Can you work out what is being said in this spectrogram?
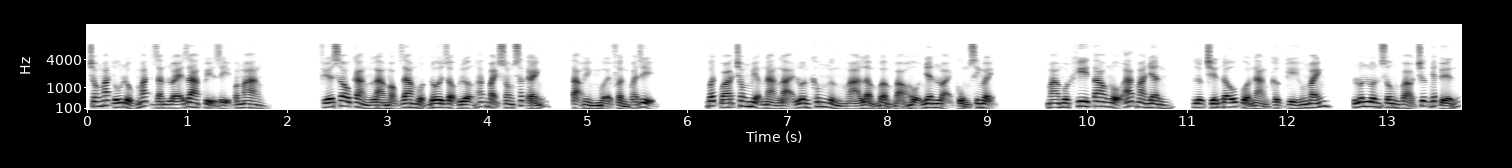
trong mắt u lục mắt rắn lóe ra quỷ dị quan mang. Phía sau càng là mọc ra một đôi rộng lượng hắc bạch song sắc cánh, tạo hình mười phần quái dị. Bất quá trong miệng nàng lại luôn không ngừng mà lẩm bẩm bảo hộ nhân loại cùng sinh mệnh. Mà một khi tao ngộ ác ma nhân, lực chiến đấu của nàng cực kỳ hung mãnh luôn luôn xông vào trước nhất tuyến.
